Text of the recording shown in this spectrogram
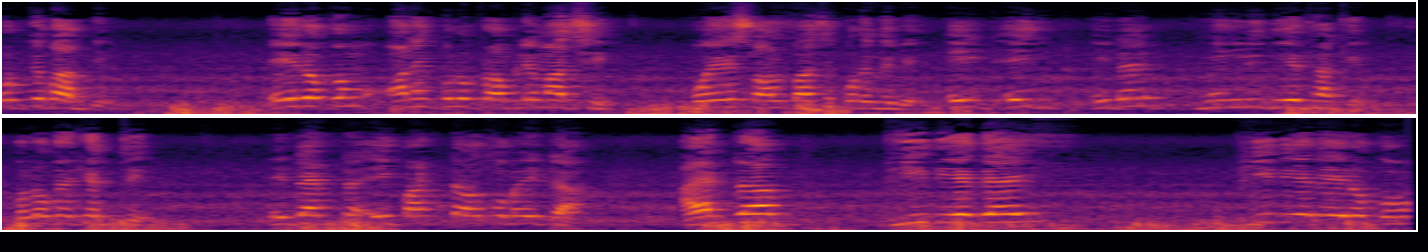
করতে পারবে। এইরকম অনেকগুলো প্রবলেম আছে। বইয়ে সলভ আছে করে দেবে। এই এই এটাই মেনলি দিয়ে থাকে। গোলকের ক্ষেত্রে। এটা একটা, এই পার্টটা অথবা এটা। আর একটা ভি দিয়ে দেয়। ভি দিয়ে দেয় এরকম।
